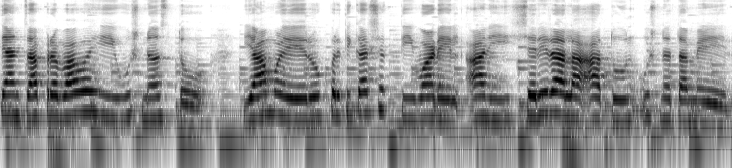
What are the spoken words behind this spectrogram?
त्यांचा प्रभावही उष्ण असतो. यामुळे रोगप्रतिकारशक्ती वाढेल आणि शरीराला आतून उष्णता मिळेल.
